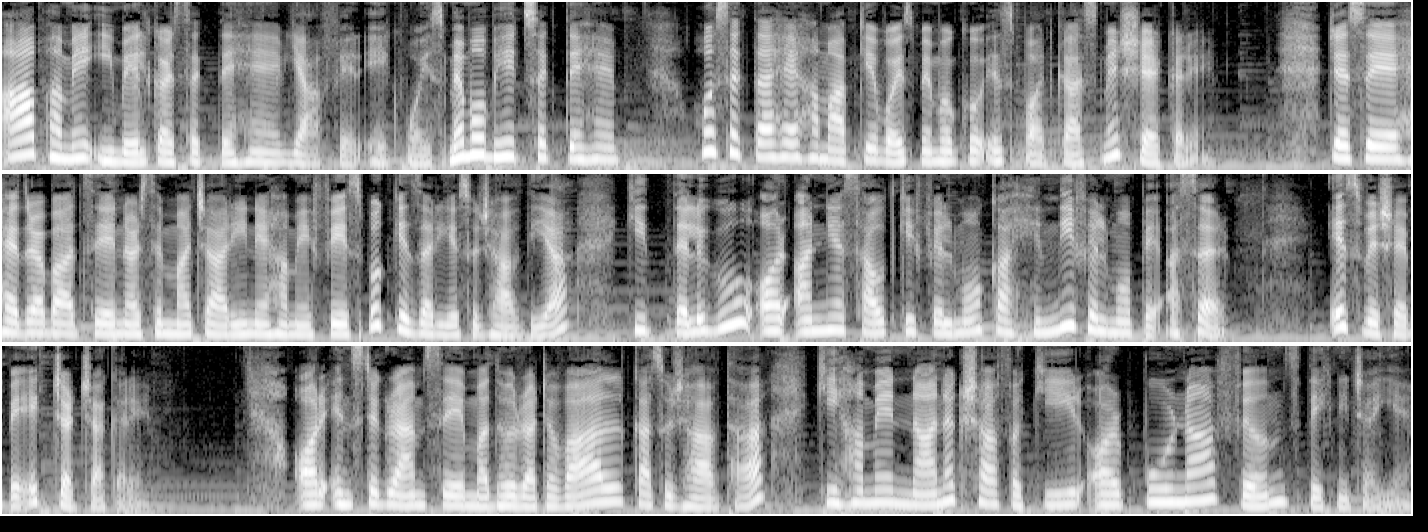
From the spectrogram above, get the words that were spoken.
आप हमें ईमेल कर सकते हैं या फिर एक वॉइस मेमो भेज सकते हैं। हो सकता है हम आपके वॉइस मेमो को इस पॉडकास्ट में शेयर करें। जैसे हैदराबाद से नरसिम्हाचारी ने हमें फेसबुक के ज़रिए सुझाव दिया कि तेलुगु और अन्य साउथ की फ़िल्मों का हिंदी फ़िल्मों पर असर इस विषय पर एक चर्चा करें। और इंस्टाग्राम से मधुर रटवाल का सुझाव था कि हमें नानक शाह फकीर और पूर्णा फिल्म्स देखनी चाहिए।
